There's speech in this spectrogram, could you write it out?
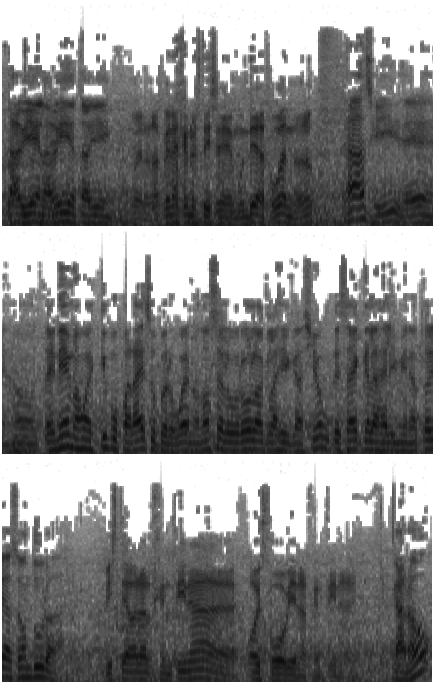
Está bien, la vida está bien. Bueno, la pena es que no estéis en el Mundial jugando, ¿no? Ah, sí, eh, no, tenemos un equipo para eso, pero bueno, no se logró la clasificación. Usted sabe que las eliminatorias son duras. Viste ahora Argentina, eh, hoy jugó bien Argentina, ¿eh? Ganó.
